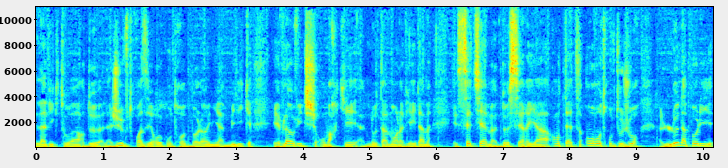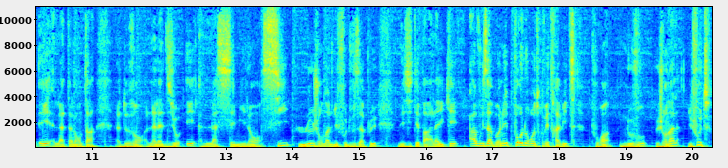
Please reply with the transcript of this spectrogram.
la victoire de la Juve 3-0 contre Bologne. Milik et Vlaovic ont marqué notamment la vieille dame et septième de Serie A. En tête, on retrouve toujours le Napoli et l'Atalanta devant la Lazio et l'AC Milan. Si le journal du foot vous a plu, n'hésitez pas à liker, à vous abonner pour nous retrouver très vite pour un nouveau journal du foot.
